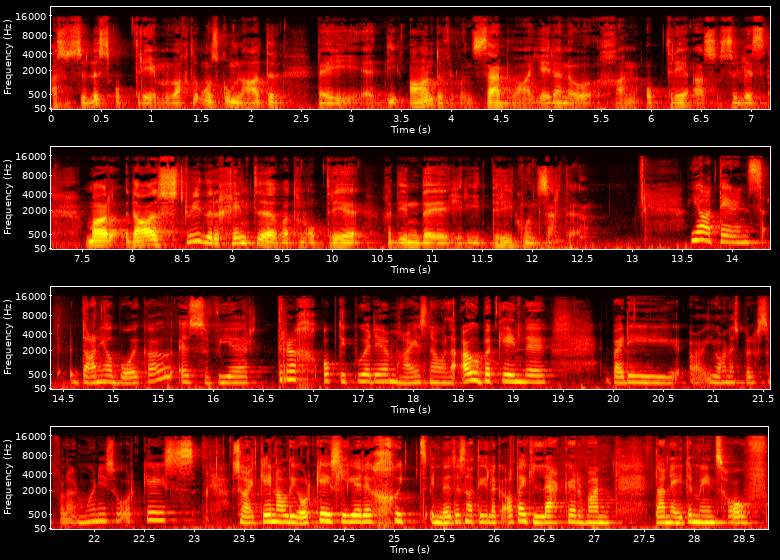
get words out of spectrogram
as 'n solis optree. Magte, ons kom later by eh, die aand of die konsert waar jy dan nou gaan optree as solis. Maar daar is twee dirigente wat gaan optree gedurende hierdie drie konserte. Ja, Terence Daniel Boyko is weer terug op die podium. Hy is nou 'n ou bekende by die uh, Johannesburgse Filharmoniese Orkees. So hy ken al die orkeslede goed en dit is natuurlik altyd lekker want dan het 'n mens half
